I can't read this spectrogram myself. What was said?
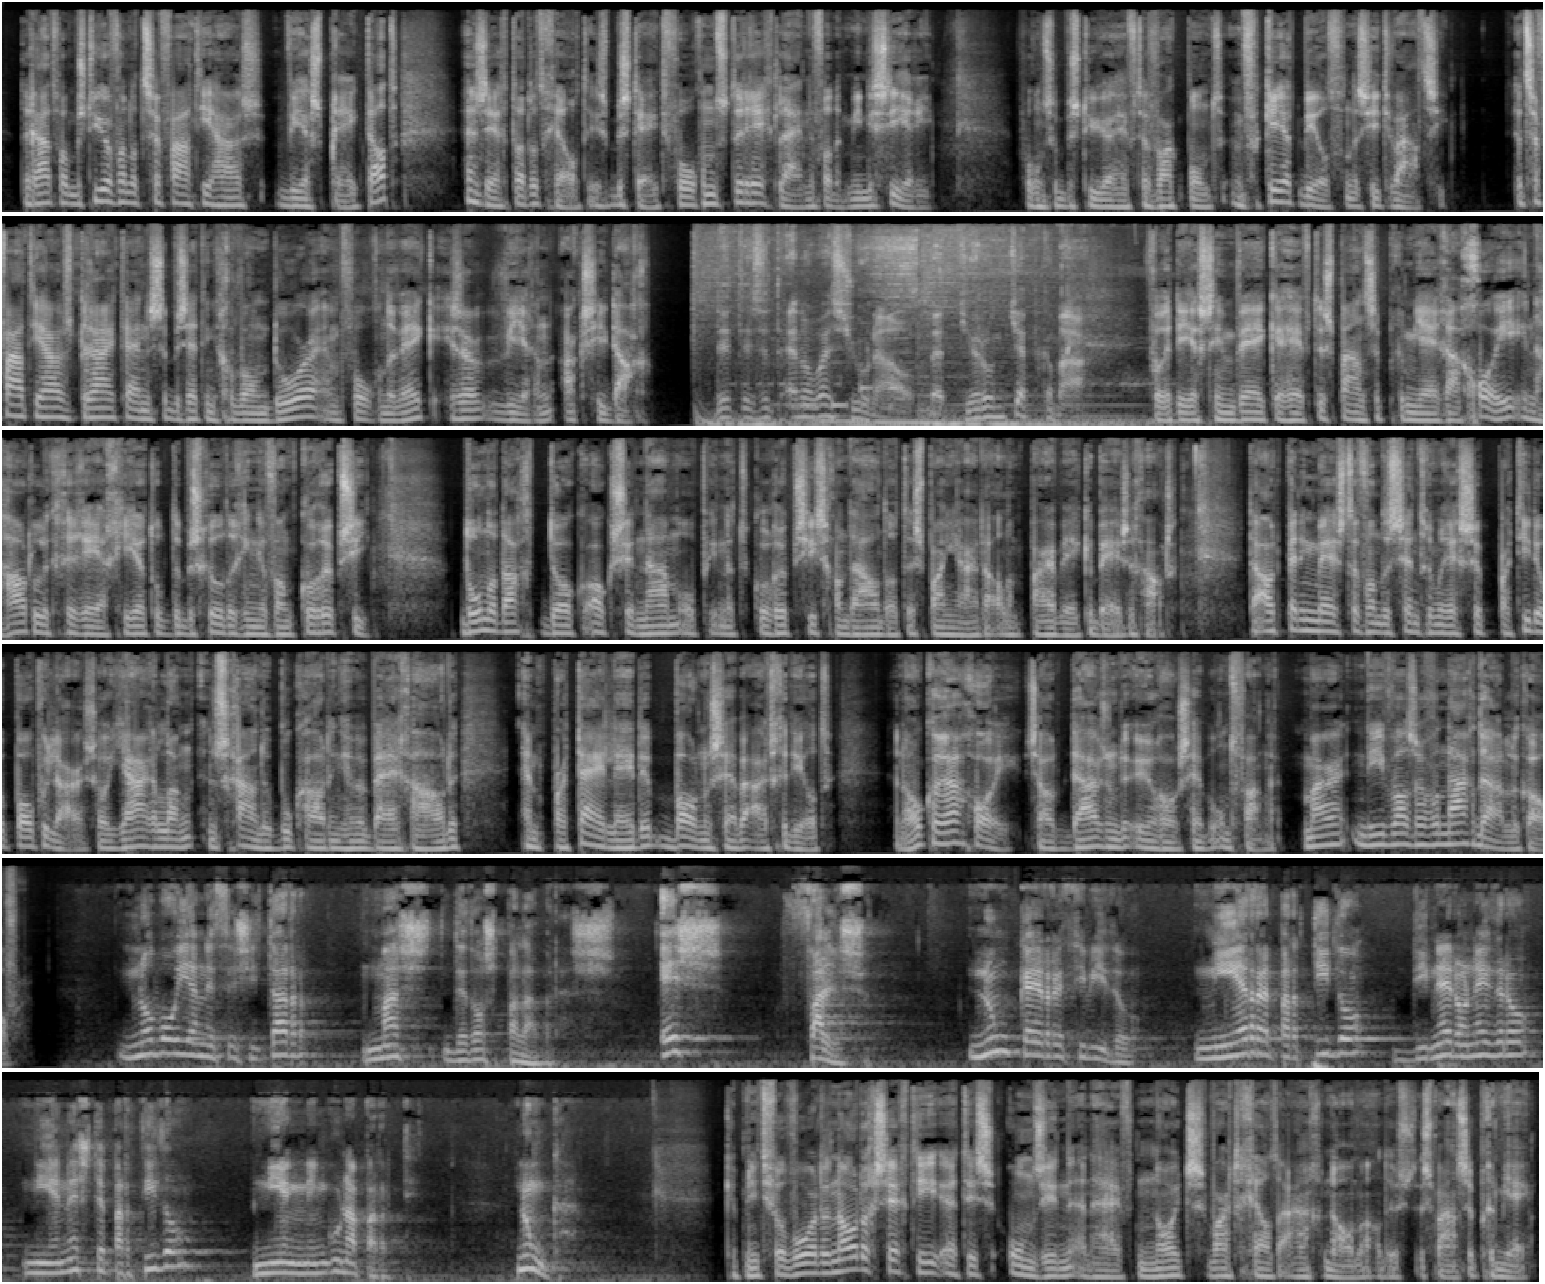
De raad van bestuur van het Safati-huis weerspreekt dat... en zegt dat het geld is besteed volgens de richtlijnen van het ministerie. Volgens het bestuur heeft de vakbond een verkeerd beeld van de situatie. Het Safati-huis draait tijdens de bezetting gewoon door... en volgende week is er weer een actiedag. Dit is het NOS-journaal met Jeroen Tjepkema. Voor het eerst in weken heeft de Spaanse premier Rajoy inhoudelijk gereageerd op de beschuldigingen van corruptie. Donderdag dook ook zijn naam op in het corruptieschandaal dat de Spanjaarden al een paar weken bezighoudt. De oud-penningmeester van de centrumrechtse Partido Popular zou jarenlang een schaduwboekhouding hebben bijgehouden en partijleden bonus hebben uitgedeeld. En ook Rajoy zou duizenden euro's hebben ontvangen. Maar die was er vandaag duidelijk over. No voy a necesitar más de dos palabras. Es falso. Nunca he recibido ni he repartido dinero negro ni en este partido ni en ninguna parte. Nunca. Ik heb niet veel woorden nodig, zegt hij. Het is onzin en hij heeft nooit zwart geld aangenomen, al dus de Spaanse premier.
